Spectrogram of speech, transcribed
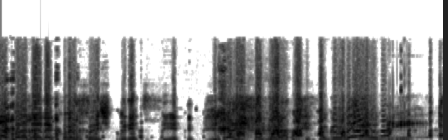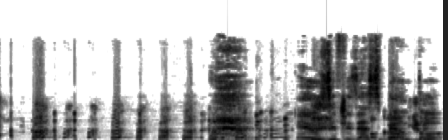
A banana começou a escurecer. o golfinho. Eu, se fizesse que bentô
